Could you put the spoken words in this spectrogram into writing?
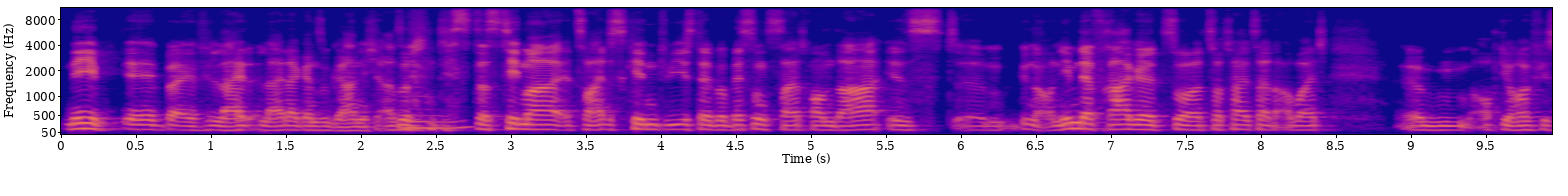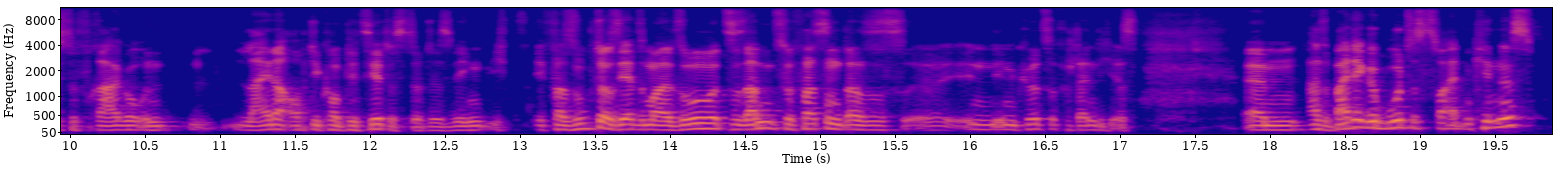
Nee, äh, leider, leider ganz und gar nicht. Also mhm. das, das, Thema zweites Kind, wie ist der Bemessungszeitraum da, ist ähm, genau neben der Frage zur, zur Teilzeitarbeit ähm, auch die häufigste Frage und leider auch die komplizierteste. Deswegen, ich, ich versuche das jetzt mal so zusammenzufassen, dass es äh, in, in Kürze verständlich ist. Ähm, also bei der Geburt des zweiten Kindes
